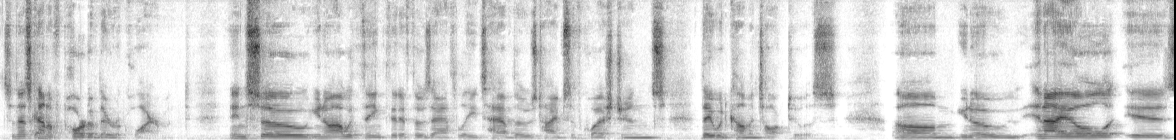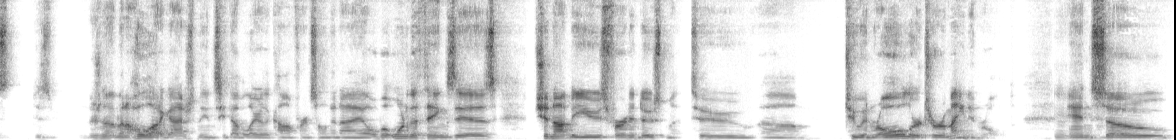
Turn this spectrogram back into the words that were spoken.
so that's okay. kind of part of their requirement. And so, you know, I would think that if those athletes have those types of questions, they would come and talk to us. Um, you know, NIL is is there's not been a whole lot of guidance from the NCAA or the conference on NIL, but one of the things is should not be used for an inducement to um, to enroll or to remain enrolled. Mm. And so,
